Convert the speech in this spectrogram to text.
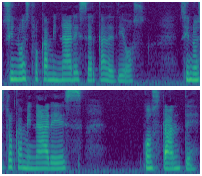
si nuestro caminar es cerca de Dios, si nuestro caminar es constante,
